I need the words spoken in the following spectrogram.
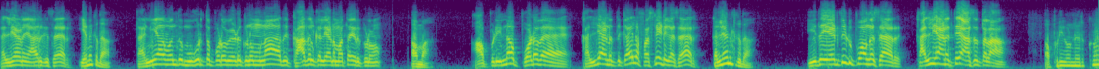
கல்யாணம் யாருக்கு சார்? எனக்கு தான். தனியா வந்து முகூர்த்த புடவை எடுக்கணும்னா அது காதல் கல்யாணமா தான் இருக்கணும். ஆமா. அப்படின்னா புடவை கல்யாணத்துக்கா இல்ல ஃபர்ஸ்ட் நைட்டுக்கா சார்? கல்யாணத்துக்கு தான். இதை எடுத்துட்டு போங்க சார். கல்யாணத்தை அசத்தலாம். அப்படி ஒண்ணு இருக்கோ?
